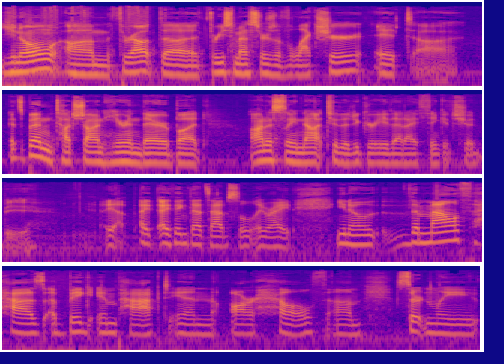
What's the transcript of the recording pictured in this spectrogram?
You know, um, throughout the three semesters of lecture, it uh, it's been touched on here and there, but honestly, not to the degree that I think it should be yeah, I, I think that's absolutely right. You know, the mouth has a big impact in our health. Um, certainly,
